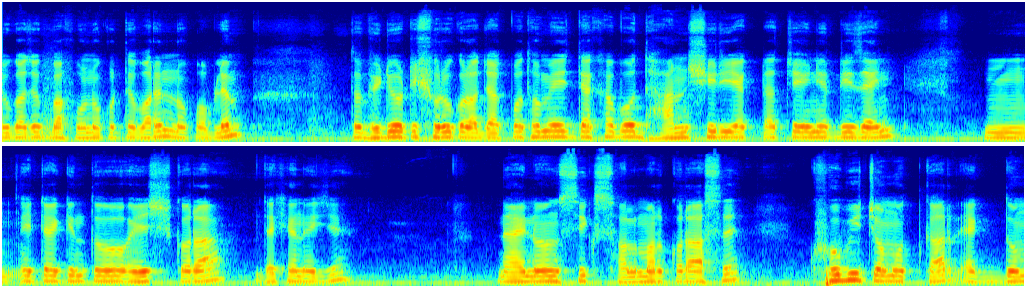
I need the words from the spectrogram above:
যোগাযোগ বা ফোনও করতে পারেন নো প্রবলেম তো ভিডিওটি শুরু করা যাক। প্রথমেই দেখাবো ধানসিঁড়ি একটা চেইনের ডিজাইন এটা কিন্তু এস করা, দেখেন এই যে। নাইন ওয়ান সিক্স হলমার্ক করা আছে। খুবই চমৎকার, একদম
